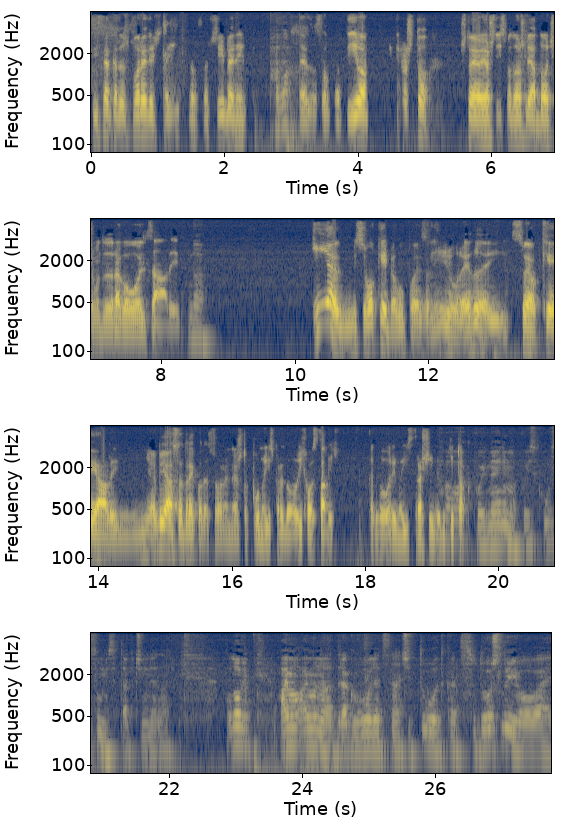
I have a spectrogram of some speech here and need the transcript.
Ti sad kad usporediš sa Istrom, sa Šibenik, Pa da, ne znam, s Lokomotivom, što, što je, još nismo došli, a doćemo do Dragovoljca, ali da. nije, mislim, ok, Belupo je zanimljiv, u redu je i sve ok, ali ne bi ja sad rekao da su oni nešto puno ispred ovih ostalih. kad govorimo Istra, Šibenik i to. Ovako, po imenima, po iskustvu mi se tak čine, znaš. Ali dobro, ajmo, ajmo na Dragovoljac, znači tu od kad su došli ovaj,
